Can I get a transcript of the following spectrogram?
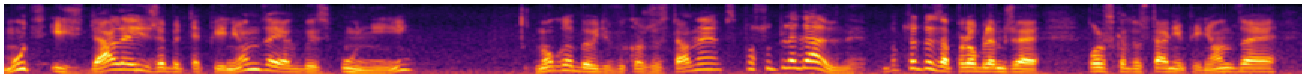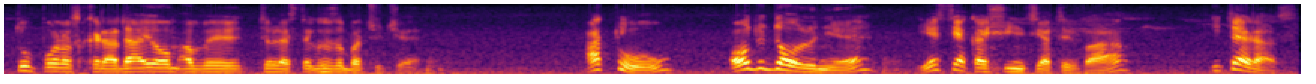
móc iść dalej, żeby te pieniądze jakby z Unii mogły być wykorzystane w sposób legalny. Bo co to za problem, że Polska dostanie pieniądze, tu porozkradają, a wy tyle z tego zobaczycie. A tu oddolnie jest jakaś inicjatywa i teraz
